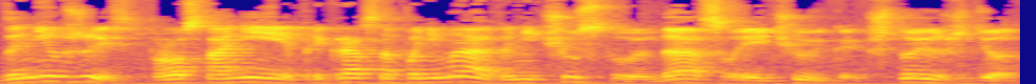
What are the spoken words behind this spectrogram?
Да не в жизнь. Просто они прекрасно понимают, они чувствуют да, своей чуйкой, что их ждет.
